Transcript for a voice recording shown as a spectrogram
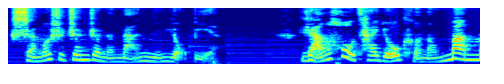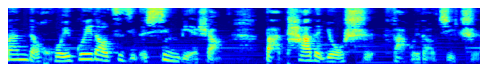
什么是真正的男女有别，然后才有可能慢慢的回归到自己的性别上，把他的优势发挥到极致。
